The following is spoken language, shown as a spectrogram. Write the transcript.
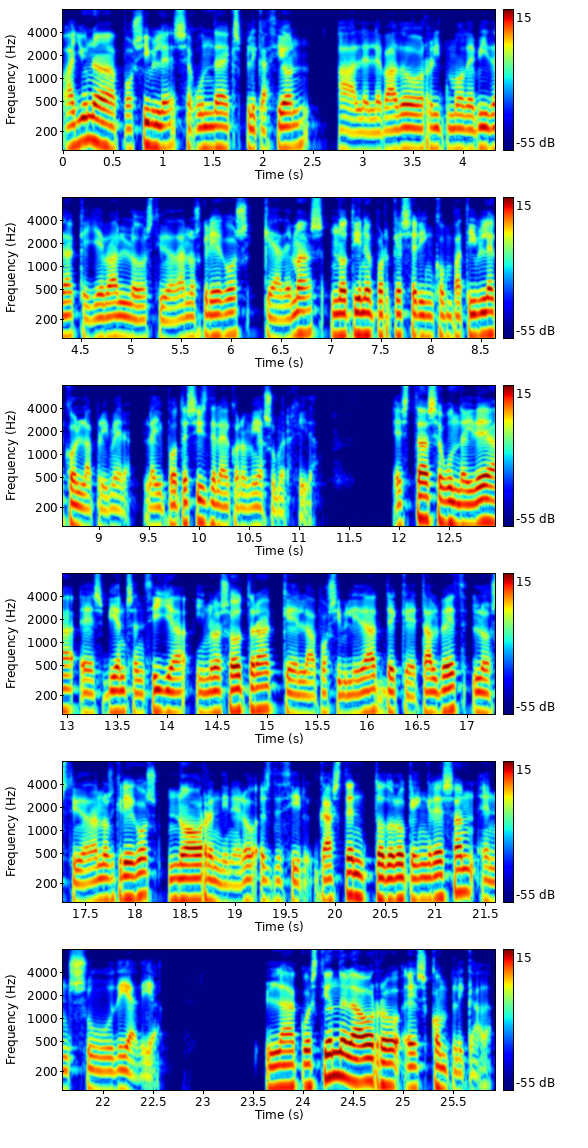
Hay una posible segunda explicación al elevado ritmo de vida que llevan los ciudadanos griegos que además no tiene por qué ser incompatible con la primera, la hipótesis de la economía sumergida. Esta segunda idea es bien sencilla y no es otra que la posibilidad de que tal vez los ciudadanos griegos no ahorren dinero, es decir, gasten todo lo que ingresan en su día a día. La cuestión del ahorro es complicada.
